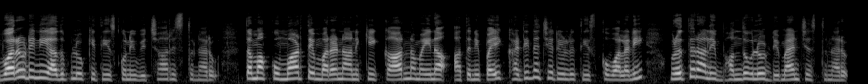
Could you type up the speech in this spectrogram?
వరుడిని అదుపులోకి తీసుకుని విచారిస్తున్నారు. తమ కుమార్తె మరణానికి కారణమైన అతనిపై కఠిన చర్యలు తీసుకోవాలని మృతురాలి బంధువులు డిమాండ్ చేస్తున్నారు.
